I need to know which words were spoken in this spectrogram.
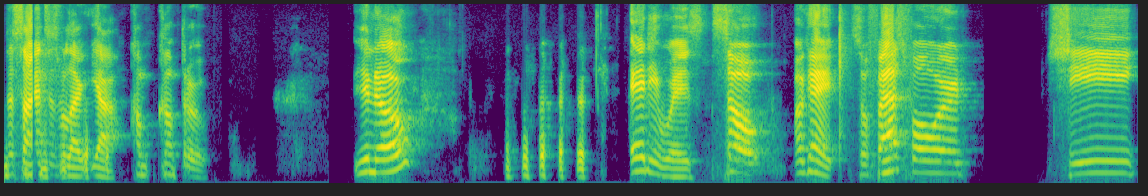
the scientists were like, "Yeah, come come through." You know. Anyways, so okay, so fast forward, she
